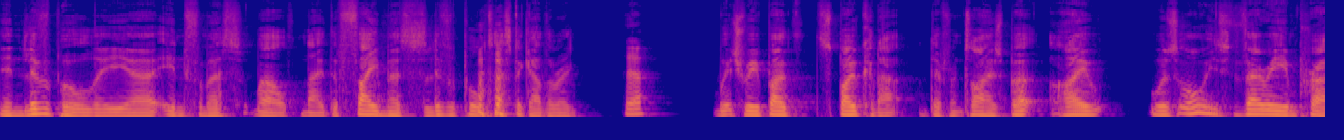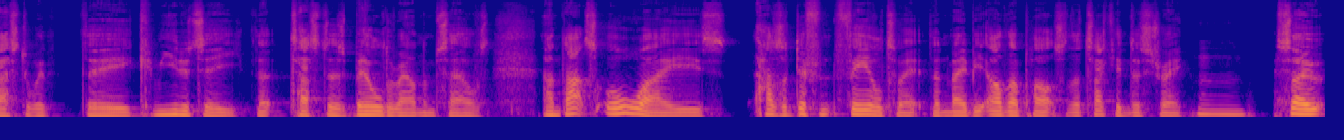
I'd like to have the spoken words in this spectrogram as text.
In Liverpool, the uh, infamous, well, no, the famous Liverpool tester gathering, Yeah. which we've both spoken at different times. But I was always very impressed with the community that testers build around themselves. And that's always has a different feel to it than maybe other parts of the tech industry. Hmm. So,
